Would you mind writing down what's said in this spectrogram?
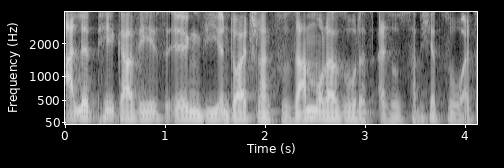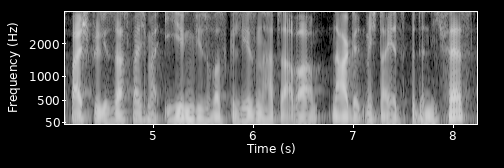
alle PKWs irgendwie in Deutschland zusammen oder so. Das, also, das habe ich jetzt so als Beispiel gesagt, weil ich mal irgendwie sowas gelesen hatte, aber nagelt mich da jetzt bitte nicht fest.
